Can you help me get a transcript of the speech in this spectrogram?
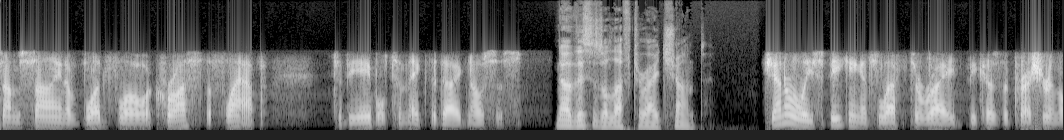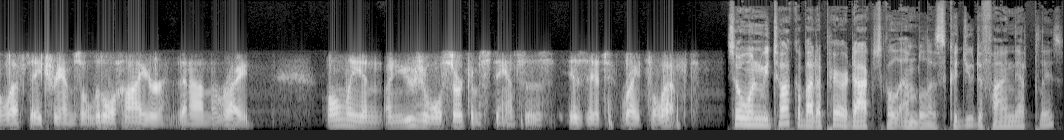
some sign of blood flow across the flap to be able to make the diagnosis. Now, this is a left to right shunt. Generally speaking, it's left to right because the pressure in the left atrium is a little higher than on the right. Only in unusual circumstances is it right to left. So, when we talk about a paradoxical embolus, could you define that, please?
